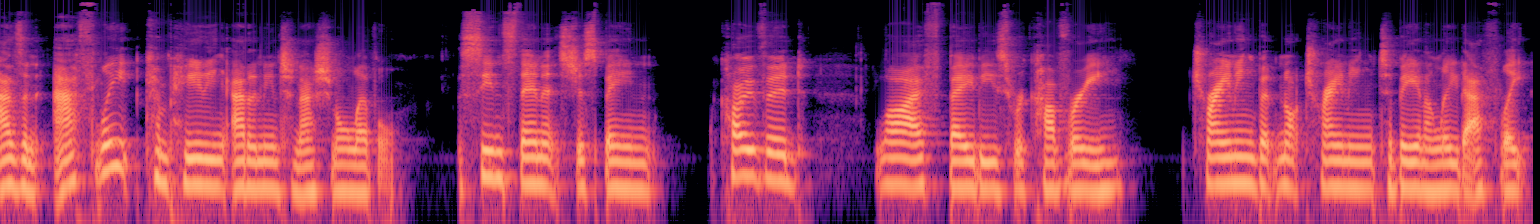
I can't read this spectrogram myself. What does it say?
as an athlete competing at an international level since then, it's just been COVID, life, babies, recovery, training, but not training to be an elite athlete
